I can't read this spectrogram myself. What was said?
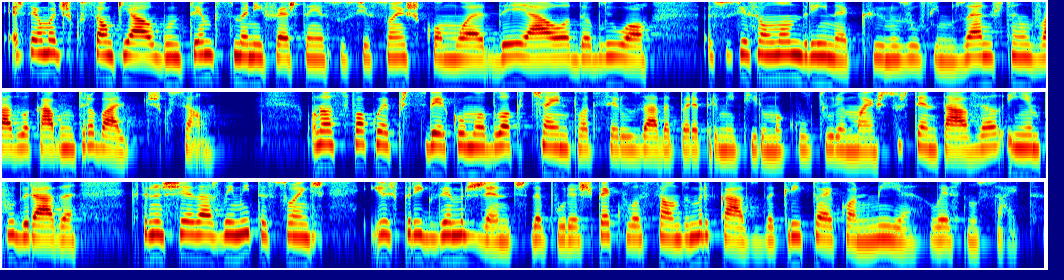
esta é uma discussão que há algum tempo se manifesta em associações como a DAOWO, associação londrina que nos últimos anos tem levado a cabo um trabalho de discussão. O nosso foco é perceber como a blockchain pode ser usada para permitir uma cultura mais sustentável e empoderada que transcenda as limitações e os perigos emergentes da pura especulação de mercado da criptoeconomia, lê-se no site.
